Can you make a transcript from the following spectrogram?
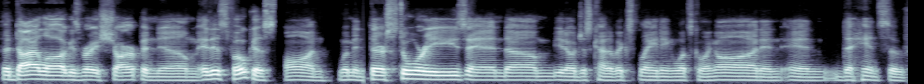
The dialogue is very sharp and um it is focused on women their stories and um you know just kind of explaining what's going on and and the hints of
